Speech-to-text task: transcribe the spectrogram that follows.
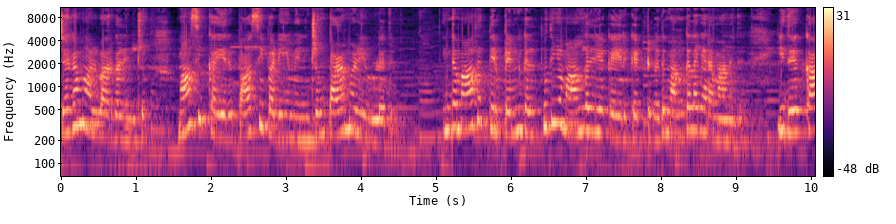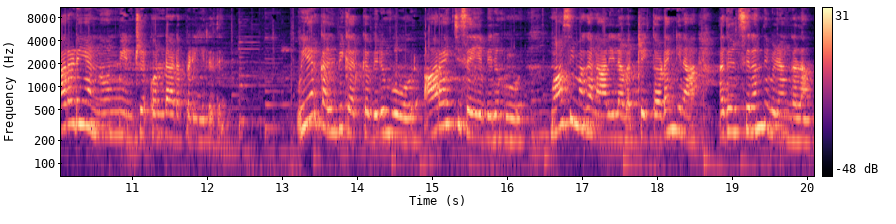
ஜெகம் ஆழ்வார்கள் என்றும் மாசி கயிறு பாசி படியும் என்றும் பழமொழி உள்ளது. இந்த மாதத்தில் பெண்கள் புதிய மாங்கல்ய கயிறு கட்டுவது மங்களகரமானது. இது காரடையான் நோன்பு என்று கொண்டாடப்படுகிறது. உயர் கல்வி கற்க விரும்புவோர் ஆராய்ச்சி செய்ய விரும்புவோர் மாசி மக நாளில் அவற்றை தொடங்கினால் அதில் சிறந்து விளங்கலாம்.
